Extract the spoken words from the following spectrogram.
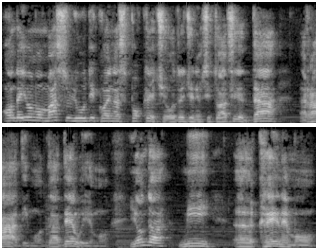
onda imamo masu ljudi koje nas pokreće u određenim situacijama da radimo, da delujemo. I onda mi e, krenemo,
